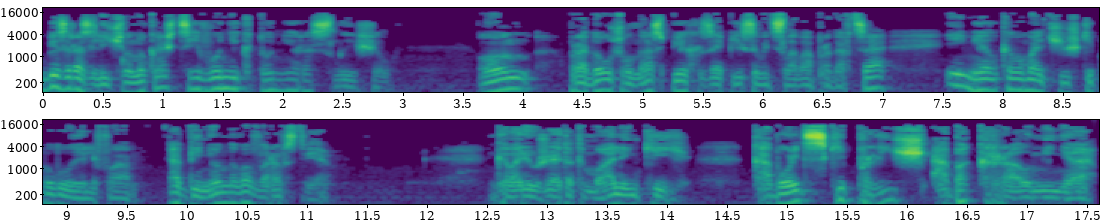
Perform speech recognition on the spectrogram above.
безразлично, но, кажется, его никто не расслышал. Он продолжил наспех записывать слова продавца и мелкого мальчишки-полуэльфа, обвиненного в воровстве. «Говорю же, этот маленький кобольдский прыщ обокрал меня!»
